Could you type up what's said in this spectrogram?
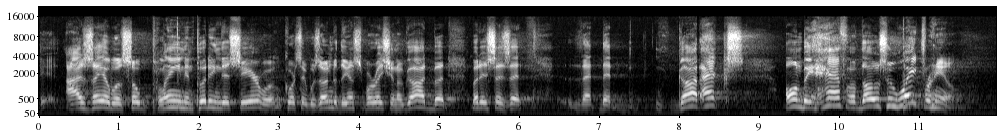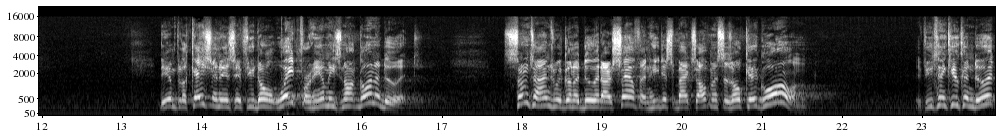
it, Isaiah was so plain in putting this here. Well, of course, it was under the inspiration of God, but, but it says that, that, that God acts on behalf of those who wait for Him. The implication is if you don't wait for Him, He's not going to do it. Sometimes we're going to do it ourselves, and He just backs off and says, Okay, go on. If you think you can do it,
